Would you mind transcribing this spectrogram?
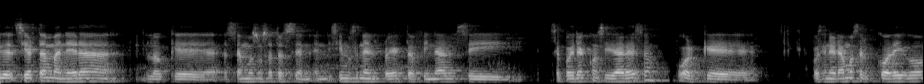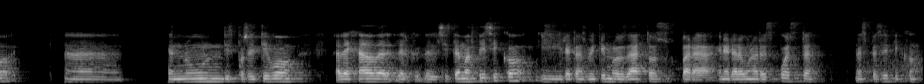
de cierta manera lo que hacemos nosotros, en, hicimos en el proyecto final, sí se podría considerar eso, porque pues generamos el código uh, en un dispositivo alejado de, de, del sistema físico y le transmitimos los datos para generar alguna respuesta en específico.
